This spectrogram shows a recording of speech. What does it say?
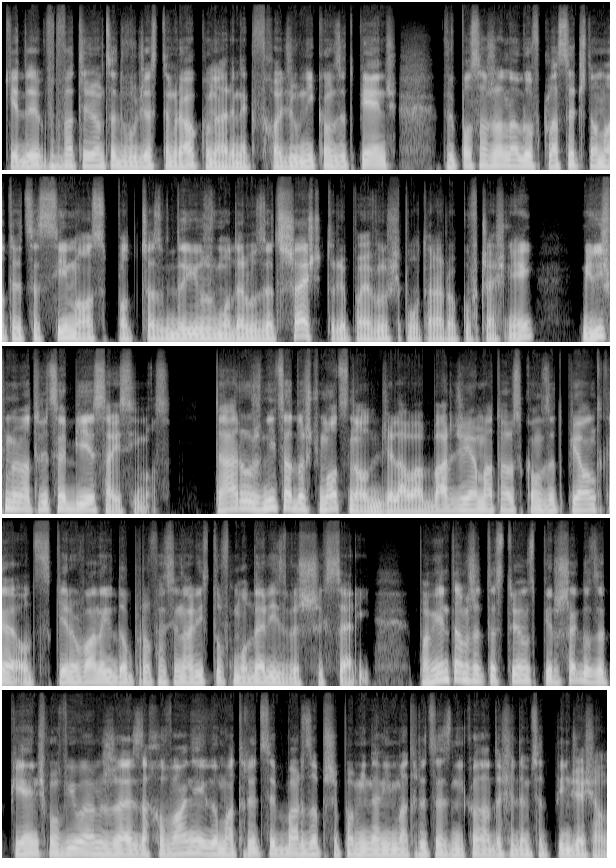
Kiedy w 2020 roku na rynek wchodził Nikon Z5, wyposażono go w klasyczną matrycę CMOS, podczas gdy już w modelu Z6, który pojawił się półtora roku wcześniej, mieliśmy matrycę BSI CMOS. Ta różnica dość mocno oddzielała bardziej amatorską Z5 od skierowanych do profesjonalistów modeli z wyższych serii. Pamiętam, że testując pierwszego Z5 mówiłem, że zachowanie jego matrycy bardzo przypomina mi matrycę z Nikona D750,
